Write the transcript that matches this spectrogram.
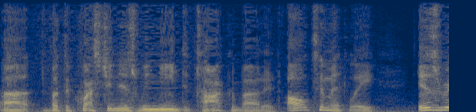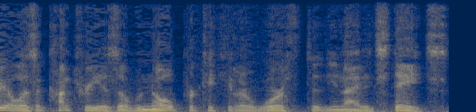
Uh, but the question is we need to talk about it. Ultimately, Israel as a country is of no particular worth to the United States.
